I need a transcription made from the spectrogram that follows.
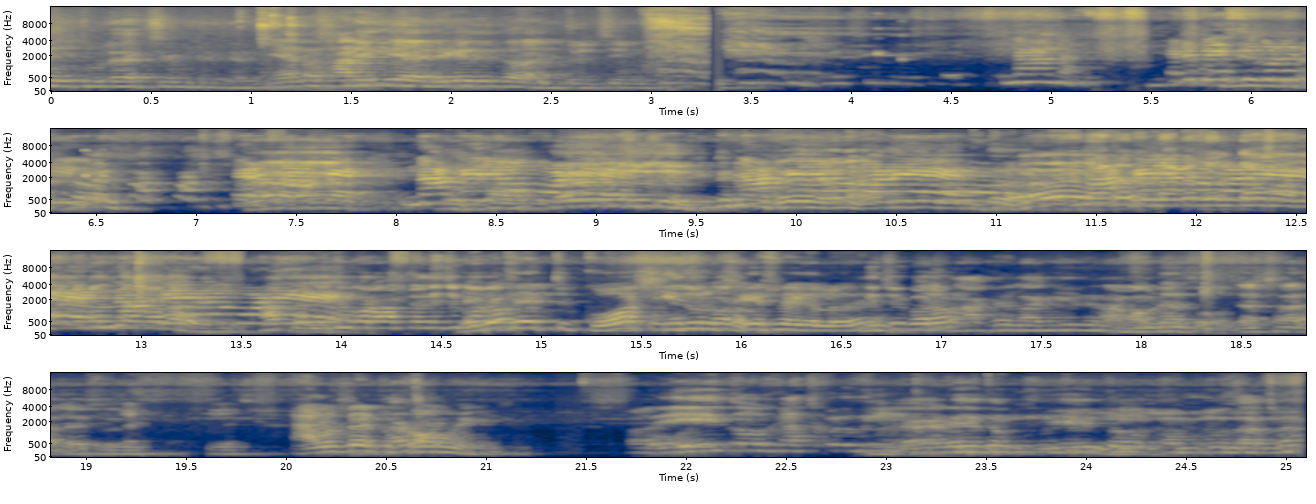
এই তুলে এক চিমটি দেন এটা শাড়ি দিয়ে রেখে দিতে হয় দুই চিমটি না না এটা বেশি করে দিও এটা নাকে নাকে পড়ে নাকে যেন পড়ে নাকে যেন পড়ে নাকে যেন হাতটা নিচু করো হাতটা নিচু করো তুই কর সিঁদুর শেষ হয়ে গেল নিচু করো নাকে লাগিয়ে দেন ওটা তো যাচ্ছে না যাচ্ছে আলোটা একটু কম হয়ে গেছে। এই তো কাজ করে দিল আরে তো এই তো কম্পোজার না।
